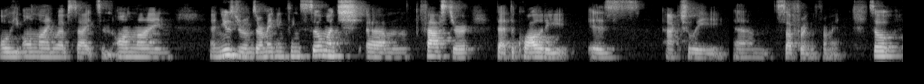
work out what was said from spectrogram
all the online websites and online uh, newsrooms are making things so much um, faster that the quality is actually um, suffering from it. So,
